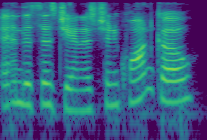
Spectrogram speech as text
And this is Janice Chinquanco.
